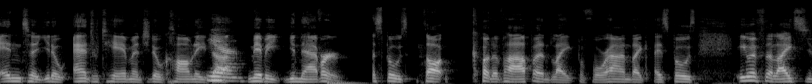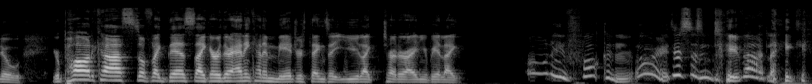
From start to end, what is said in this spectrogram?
into you know entertainment, you know, comedy that yeah. maybe you never, I suppose, thought could have happened like beforehand. Like, I suppose even if the likes, you know, your podcast stuff like this, like, are there any kind of major things that you like turn around and you'd be like, holy fucking, all right, this isn't too bad. Like,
